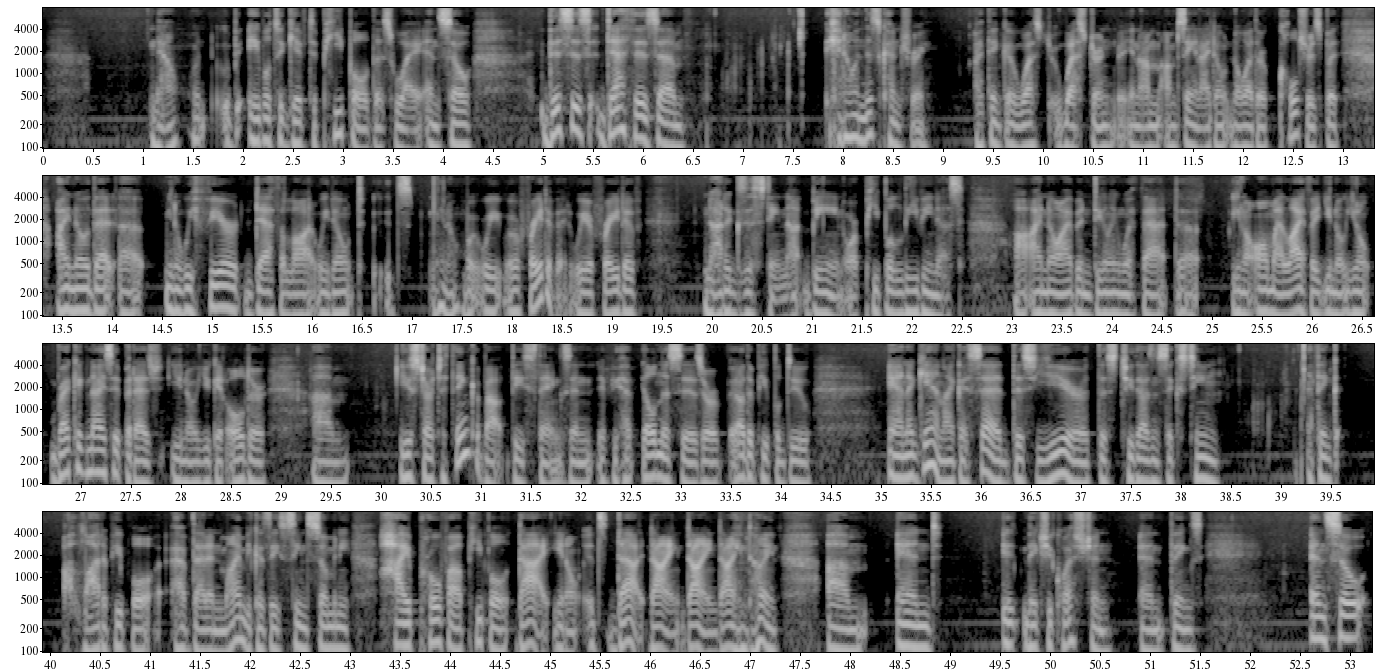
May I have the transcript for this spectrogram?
now we're able to give to people this way, and so this is death is, um, you know, in this country. I think a West, Western, and I'm I'm saying I don't know other cultures, but I know that uh, you know we fear death a lot. We don't. It's you know we- we're afraid of it. We're afraid of not existing, not being, or people leaving us. Uh, I know I've been dealing with that. Uh, you know, all my life. You know, you don't recognize it, but as you know, you get older, um, you start to think about these things, and if you have illnesses or other people do. And again, like I said, this year, this 2016, I think a lot of people have that in mind because they've seen so many high profile people die. You know, it's die, dying, dying, dying, dying. Um, and it makes you question and things. And so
